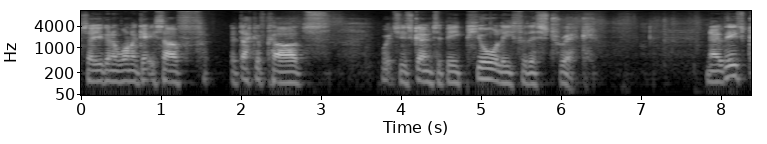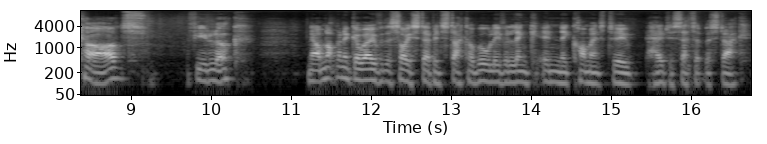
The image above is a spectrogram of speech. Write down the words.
so you're going to want to get yourself a deck of cards which is going to be purely for this trick. Now these cards if you look now I'm not going to go over the Si Stebbins stack. I will leave a link in the comments to how to set up the stack.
